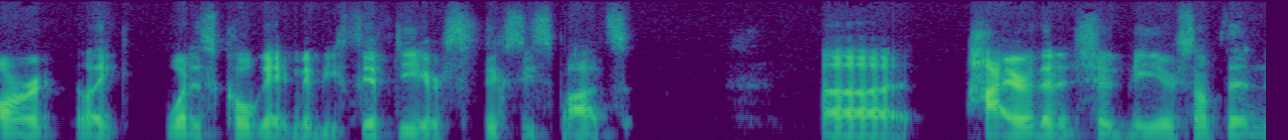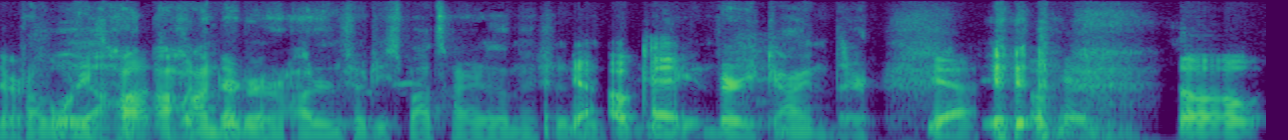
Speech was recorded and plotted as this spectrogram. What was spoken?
aren't like what is Colgate, maybe fifty or sixty spots, uh, higher than it should be or something, or Probably forty a, spots, hundred whatever. or 150 spots higher than they should Yeah, be. okay. Very kind there. yeah. Okay. So,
